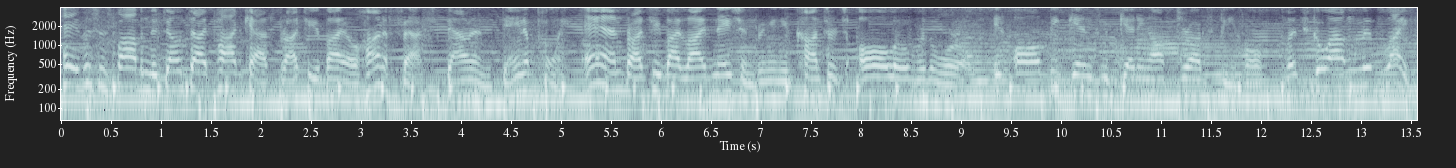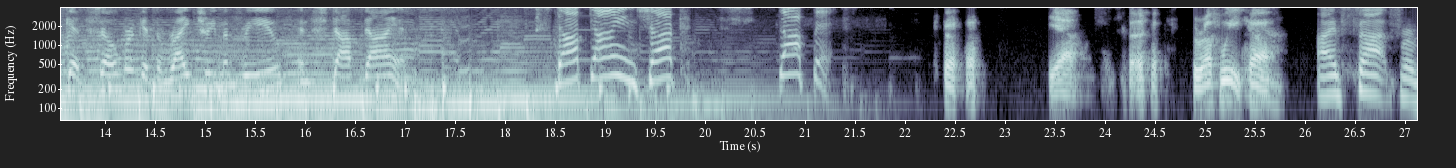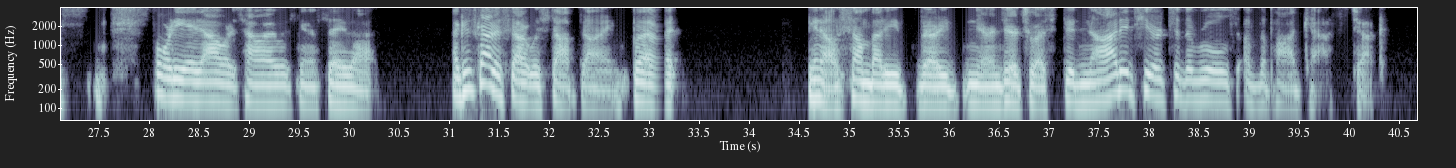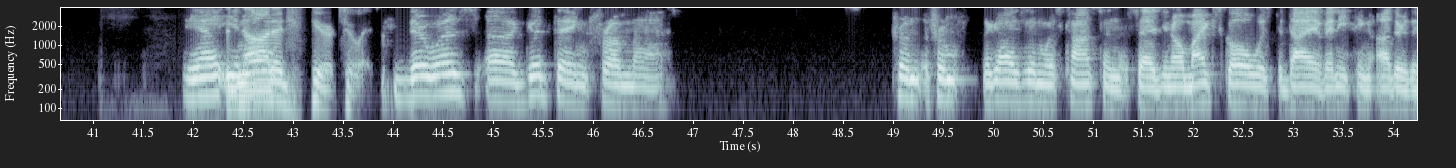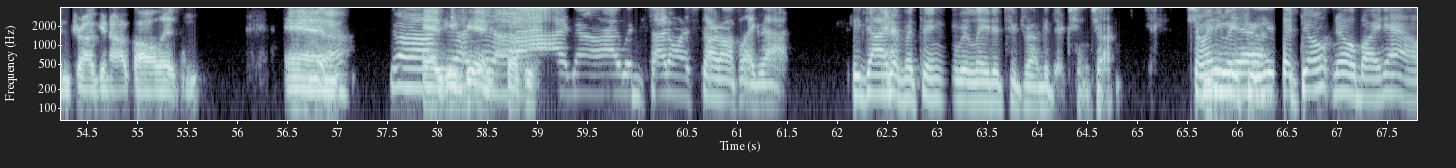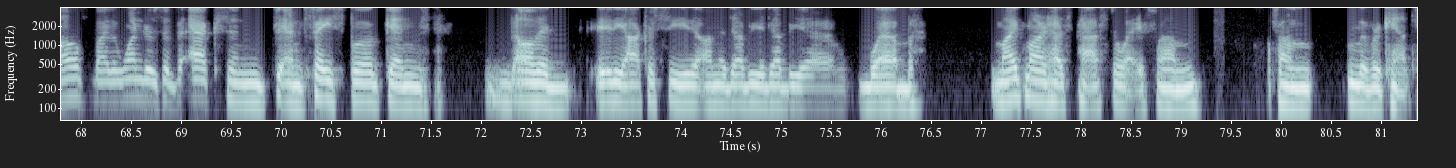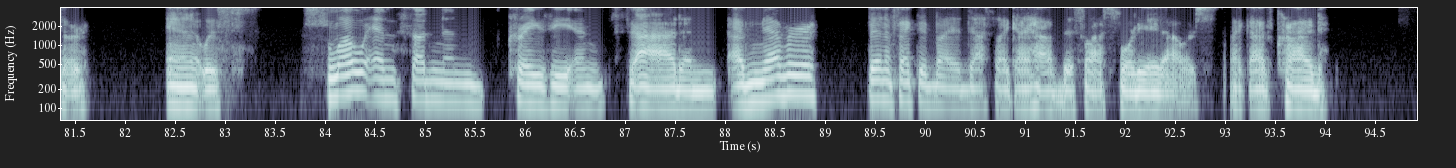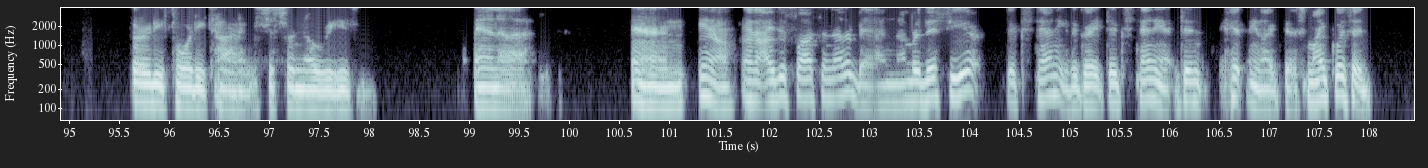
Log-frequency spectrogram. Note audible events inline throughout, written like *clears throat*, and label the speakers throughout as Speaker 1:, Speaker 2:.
Speaker 1: Hey, this is Bob and the Don't Die podcast brought to you by Ohana Fest down in Dana Point and brought to you by Live Nation, bringing you concerts all over the world. It all begins with getting off drugs, people. Let's go out and live life. Get sober, get the right treatment for you, and stop dying. Stop dying, Chuk. Stop it. *laughs*
Speaker 2: yeah. *laughs* rough week, huh? Yeah.
Speaker 1: I thought for 48 hours how I was going to say that. I guess got to start with stop dying, but you know, somebody very near and dear to us did not adhere to the rules of the podcast, Chuk.
Speaker 2: Yeah, you
Speaker 1: did
Speaker 2: know,
Speaker 1: not adhere to it.
Speaker 2: There was a good thing from uh, from from the guys in Wisconsin that said, you know, Mike's goal was to die of anything other than drug and alcoholism and yeah.
Speaker 1: Uh,
Speaker 2: and he
Speaker 1: yeah,
Speaker 2: did.
Speaker 1: You know,
Speaker 2: so he,
Speaker 1: I, no, I would. I don't want to start off like that. He died yeah. of a thing related to drug addiction, Chuk. So anyway, yeah. for you that don't know by now, by the wonders of X and and Facebook and all the idiocracy on the WW web, Mike Martt has passed away from from liver cancer, and it was slow and sudden and crazy and sad and I've never been affected by a death like I have this last 48 hours. Like I've cried 30, 40 times just for no reason. And uh and you know, and I just lost another band member this year, Dix Denney, the great Dix Denney. It didn't hit me like this. Mike was a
